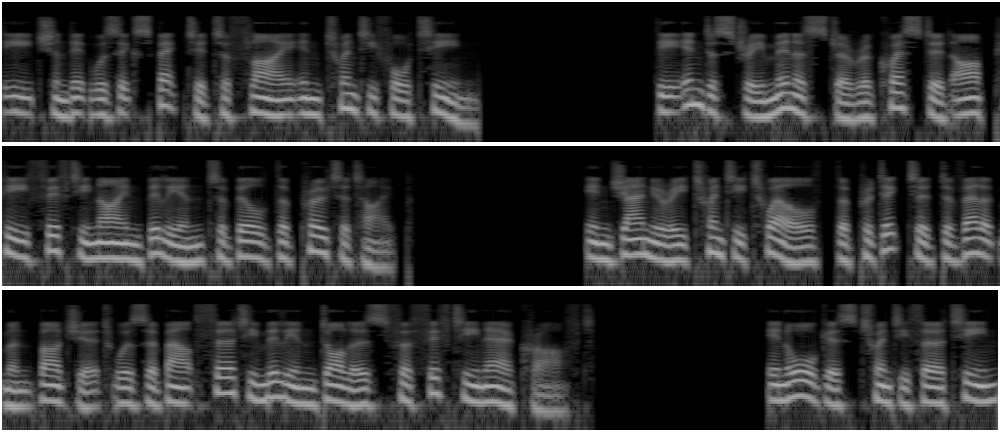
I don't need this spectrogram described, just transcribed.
each and it was expected to fly in 2014. The industry minister requested Rp 59 billion to build the prototype. In January 2012, the predicted development budget was about $30 million for 15 aircraft. In August 2013,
